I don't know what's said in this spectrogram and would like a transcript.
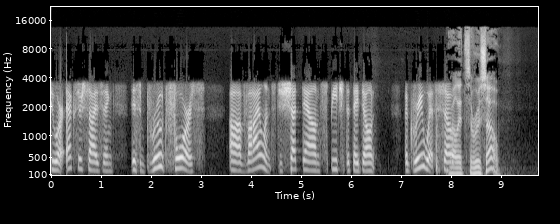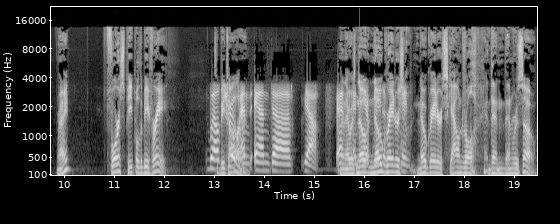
who are exercising this brute force uh, violence to shut down speech that they don't agree with. So, Well, it's Rousseau, right? Force people to be free. well, to be true, tolerant. and and uh, yeah, And, there was and no no greater no greater scoundrel than than Rousseau.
